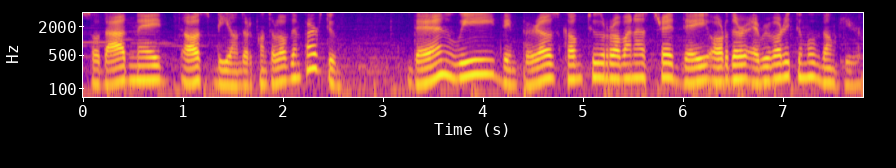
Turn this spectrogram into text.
so that made us be under control of the Empire too. Then we, the Imperials, come to Rabanastre, they order everybody to move down here.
